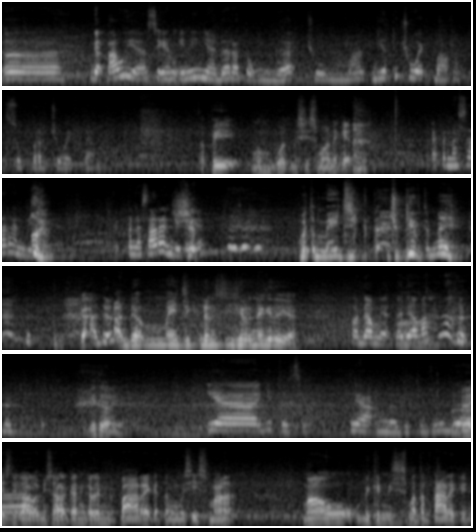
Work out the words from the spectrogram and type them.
Eh, nggak tahu ya si M ini nyadar atau enggak, cuma dia tuh cuek banget, super cuek banget. tapi membuat. Mo ini kayak eh, penasaran gitu ya penasaran gitu Shit. ya what the magic that you give to me Aduh. ada magic dan sihirnya gitu ya hodam ya tadi Ah. apa gitu kali ya ya gitu sih. Ya enggak gitu juga. Guys nih kalau misalkan kalian ke Pare ketemu Miss Isma mau bikin Miss Isma tertarik ya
